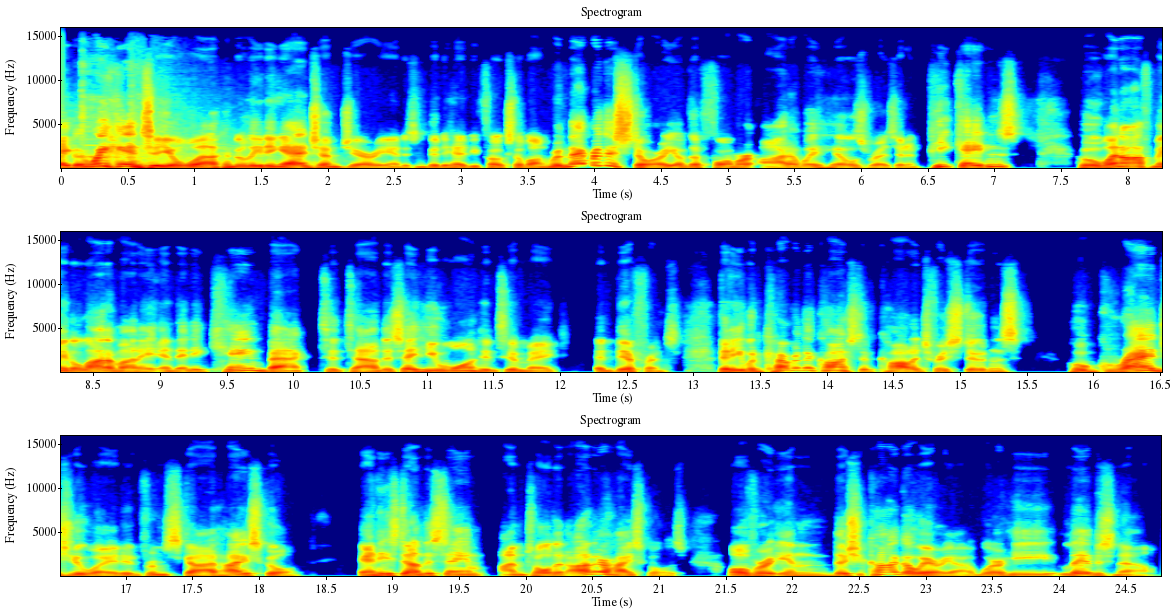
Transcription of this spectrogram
Hey, good weekend to you. Welcome to Leading Edge. I'm Jerry Anderson. Good to have you folks along. Remember the story of the former Ottawa Hills resident, Pete Kadens, who went off, made a lot of money, and then he came back to town to say he wanted to make a difference, that he would cover the cost of college for students who graduated from Scott High School. And he's done the same, I'm told, at other high schools over in the Chicago area where he lives now.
